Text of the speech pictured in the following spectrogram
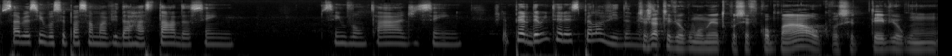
sabe assim, você passar uma vida arrastada sem sem vontade, sem acho que é perder o interesse pela vida mesmo. Você já teve algum momento que você ficou mal, que você teve algum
